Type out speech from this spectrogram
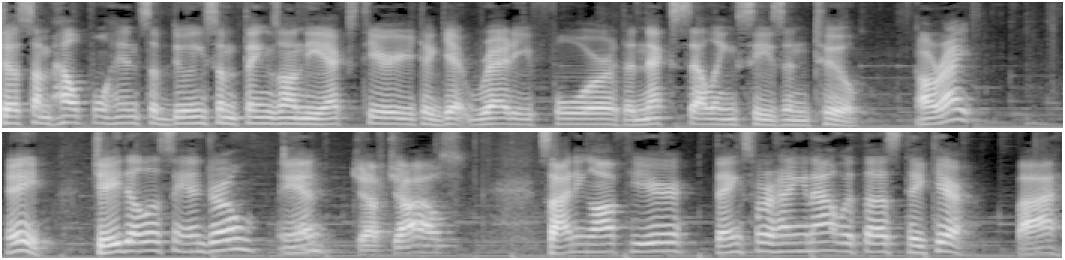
just some helpful hints of doing some things on the exterior to get ready for the next selling season too. All right. Hey, Jay D'Alessandro and Jeff Giles. signing off here. Thanks for hanging out with us. Take care. Bye.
